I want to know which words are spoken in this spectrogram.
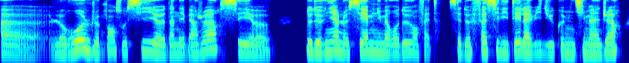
le rôle, je pense aussi, d'un hébergeur, c'est de devenir le CM numéro 2, en fait. C'est de faciliter la vie du community manager euh,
